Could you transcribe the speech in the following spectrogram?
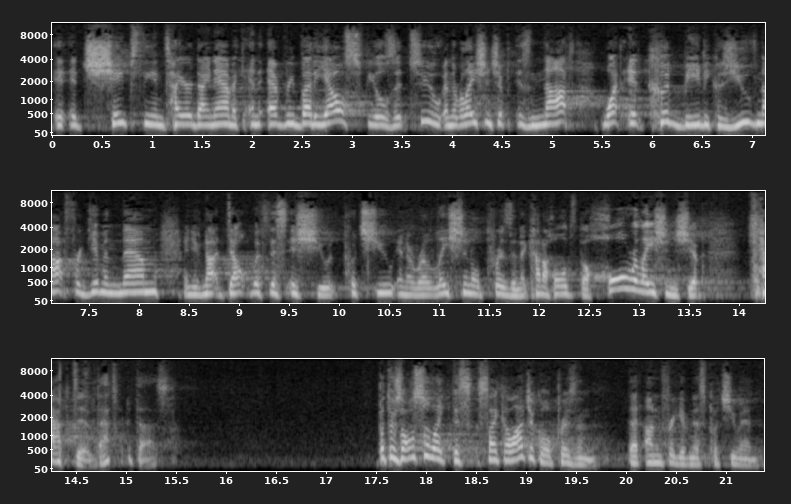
It, it shapes the entire dynamic and everybody else feels it too. And the relationship is not what it could be because you've not forgiven them and you've not dealt with this issue. It puts you in a relational prison. It kind of holds the whole relationship captive. That's what it does. But there's also like this psychological prison that unforgiveness puts you in.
